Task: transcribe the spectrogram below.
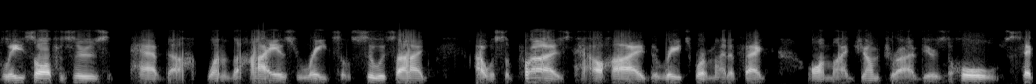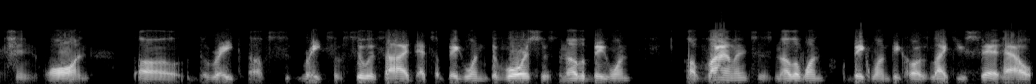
Police officers have the, one of the highest rates of suicide. I was surprised how high the rates were. Matter of fact, on my jump drive, there's a whole section on uh, the rate of rates of suicide. That's a big one. Divorce is another big one of violence is another one, a big one, because like you said, how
